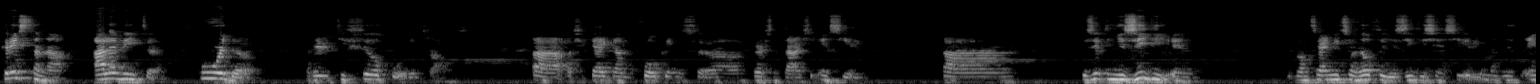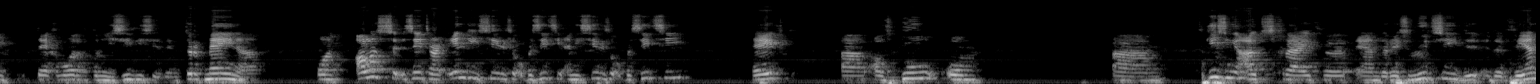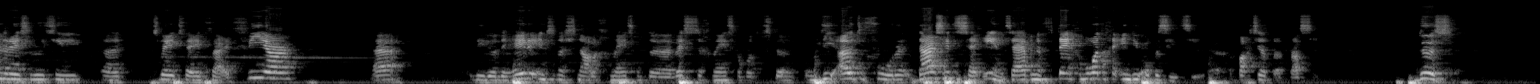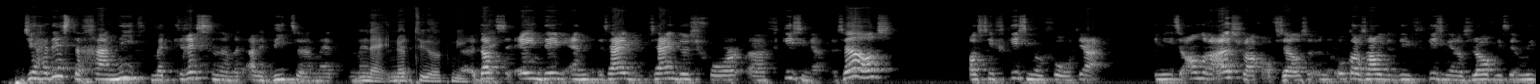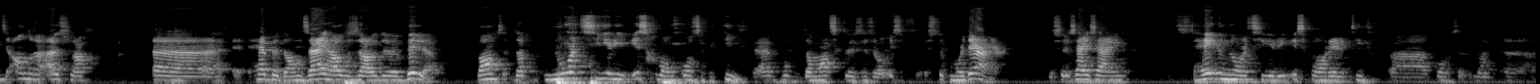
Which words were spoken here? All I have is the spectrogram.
christenen, Alewieten, Koerden, relatief veel Koerden trouwens. Uh, als je kijkt naar het bevolkingspercentage in Syrië. Uh, er zit een Yazidi in. Want er zijn niet zo heel veel Yazidis in Syrië, maar er zit een tegenwoordig van Yazidis in. Turkmenen. Gewoon alles zit er in die Syrische oppositie. En die Syrische oppositie heeft uh, als doel om ehm, verkiezingen uit te schrijven en de resolutie, de, de VN-resolutie 2254 die door de hele internationale gemeenschap, de westerse gemeenschap wordt gesteund, om die uit te voeren, daar zitten zij in. Zij hebben een vertegenwoordiger in die oppositie, uh. Dus jihadisten gaan niet met christenen, met alevieten, met, met Nee, natuurlijk niet. Uh, dat is één ding en zij zijn dus voor uh, verkiezingen. Zelfs als die verkiezingen bijvoorbeeld, ja, in iets andere uitslag, of zelfs, ook al zouden die verkiezingen, dat is logisch, in iets andere uitslag hebben dan zij hadden zouden willen. Want dat Noord-Syrië is gewoon conservatief. Bijvoorbeeld Damascus en zo is een stuk moderner. Dus zij zijn, het hele Noord-Syrië is gewoon relatief uh, wat, uh,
